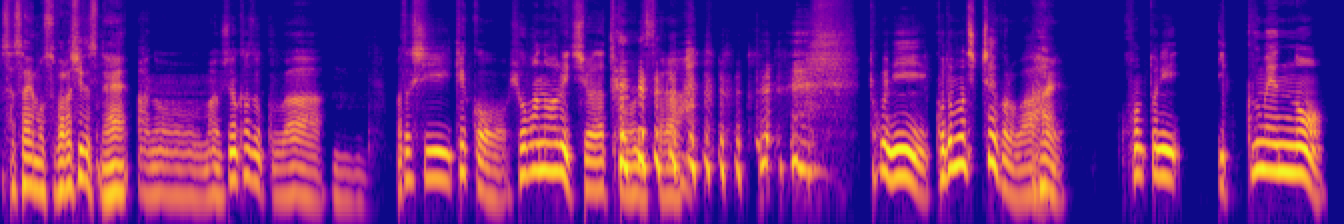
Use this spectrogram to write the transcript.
支えも素晴らしいですね。あのーまあうちの家族はうん私結構評判の悪い父親だったと思うんですから 特に子供ちっちゃい頃は、はい。本当にイクメンの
